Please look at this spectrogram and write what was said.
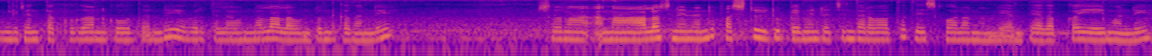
మీరేం తక్కువగా అనుకోవద్దండి. ఎవరికి ఎలా ఉండాలో అలా ఉంటుంది కదండి. సో నా నా ఆలోచన ఏంటంటే ఫస్ట్ యూట్యూబ్ పేమెంట్ వచ్చిన తర్వాత తీసుకోవాలనండి. అంతే అదొక్క ఏమండి.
